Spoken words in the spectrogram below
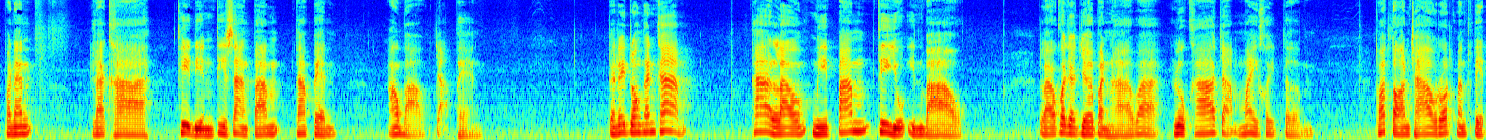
เพราะนั้นราคาที่ดินที่สร้างปั๊มถ้าเป็นเอาบ่าวจะแพง แต่ในตรงกันข้าม ถ้าเรามีปั๊มที่อยู่อินบ่าว เราก็จะเจอปัญหาว่าลูกค้าจะไม่ค่อยเติม เพราะตอนเช้ารถมันติด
